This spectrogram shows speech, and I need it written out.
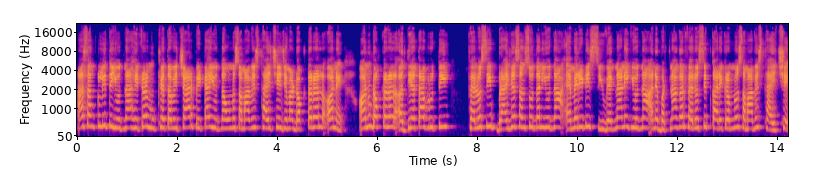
આ સંકલિત યોજના હેઠળ મુખ્યત્વે ચાર પેટા યોજનાઓનો સમાવેશ થાય છે, જેમાં ડોક્ટરલ અને અનુડોક્ટરલ અધ્યતાવૃત્તિ ફેલોશિપ બ્રાહ્ય સંશોધન યોજના, એમેરિટિસ વૈજ્ઞાનિક યોજના અને ભટનાગર ફેલોશિપ કાર્યક્રમનો સમાવેશ થાય છે.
